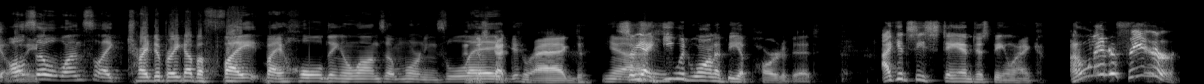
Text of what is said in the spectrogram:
facility also once like tried to break up a fight by holding Alonzo Mourning's and just leg. got dragged. Yeah. So yeah, he would want to be a part of it. I could see Stan just being like, "I don't want to interfere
